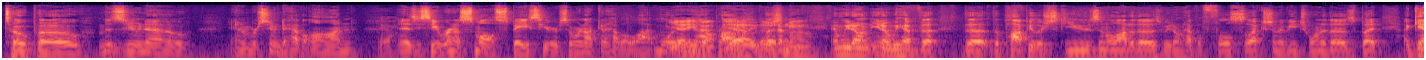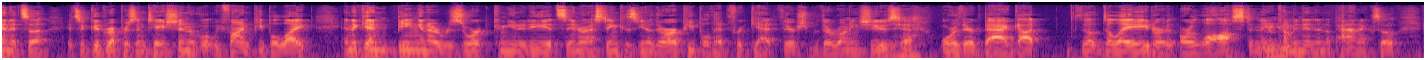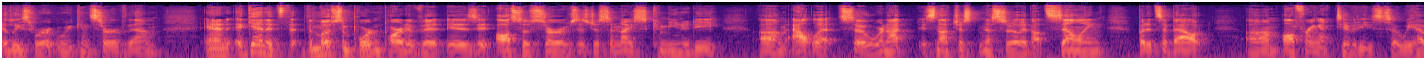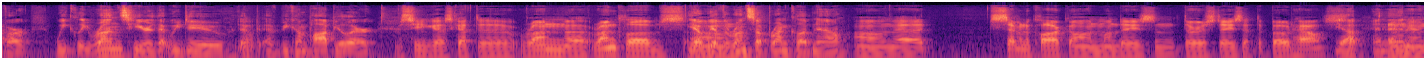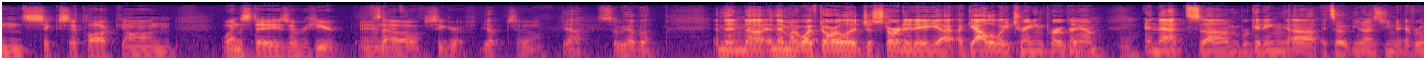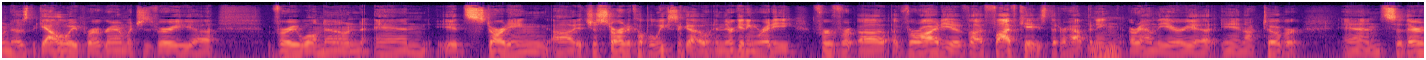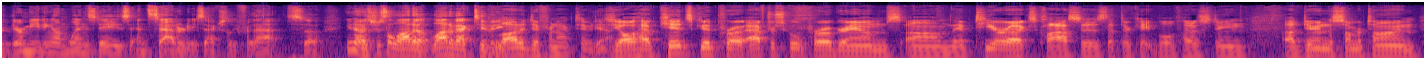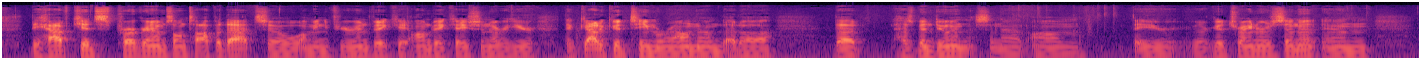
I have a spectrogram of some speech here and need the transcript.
Topo, Mizuno, and we're soon to have On. Yeah. And as you see, we're in a small space here, so we're not going to have a lot more Yeah, than that probably. yeah, but I mean, no- and we don't, you know, we have the, the the popular SKUs in a lot of those. We don't have a full selection of each one of those, but again, it's a it's a good representation of what we find people like. And again, being in a resort community, it's interesting because you know there are people that forget their their running shoes Yeah. or their bag got de- delayed or, or lost and they're Mm-hmm. coming in in a panic so at least we're, we can serve them and again it's the, the most important part of it is it also serves as just a nice community um, outlet so we're not it's not just necessarily about selling but it's about um, offering activities so we have our weekly runs here that we do that Yep. have become popular I see you guys got the run uh, run clubs. yeah we have the um, run sup run club now um, at seven o'clock on Mondays and Thursdays at the boathouse. Yep, and and then- then, six o'clock on Wednesdays over here in uh, Exactly. Seagrove. Yep. So Yeah, so we have a, and then uh, and then my wife Darla just started a uh, a Galloway training program, Yeah, yeah. and that's um, we're getting uh, it's a you know as you know, everyone knows the Galloway program, which is very. Very well known, and it's starting. Uh, it just started a couple weeks ago, and they're getting ready for a uh, a variety of uh, 5Ks that are happening around the area in October and so they're they're meeting on Wednesdays and Saturdays actually for that. So you know, it's just a lot of lot of activity. a lot of different activities. Yeah. Y'all have kids good pro after school programs. Um, they have TRX classes that they're capable of hosting uh, during the summertime. They have kids programs on top of that. So I mean, if you're in vaca- on vacation over here, they've got a good team around them that uh, that has been doing this and that um, they're they're good trainers in it and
